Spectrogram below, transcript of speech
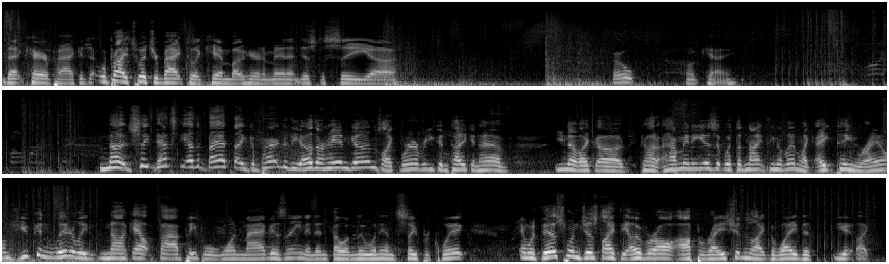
that care package. We'll probably switch her back to akimbo here in a minute just to see, uh, oh, okay. No, see, that's the other bad thing compared to the other handguns. Like wherever you can take and have, you know, like uh, God, how many is it with the 1911? Like 18 rounds. You can literally knock out five people with one magazine and then throw a new one in super quick. And with this one, just like the overall operations, like the way that you like.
